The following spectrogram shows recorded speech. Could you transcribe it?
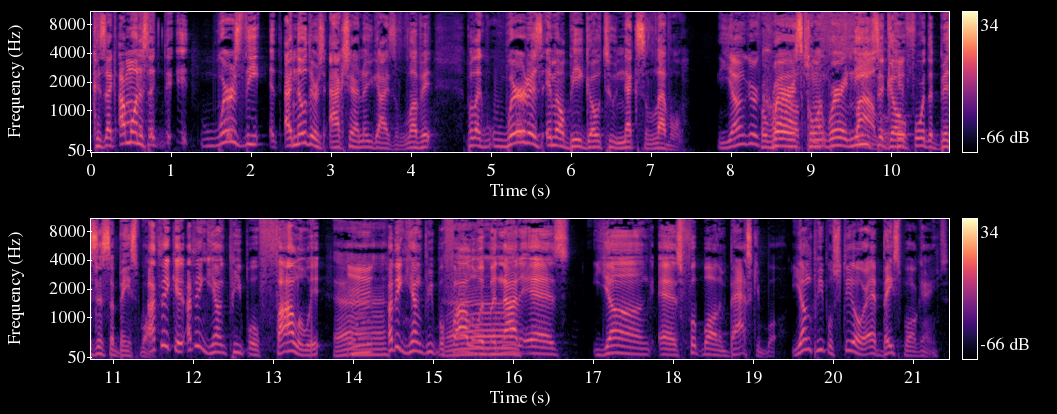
Because like, I'm honest. Like, it, where's the? I know there's action. I know you guys love it, but like, where does MLB go to next level Younger for crowd where it's to going, where it needs to follow. go for the business of baseball? I think it, I think young people follow it. Uh, I think young people follow it, but not as young as football and basketball. Young people still are at baseball games.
